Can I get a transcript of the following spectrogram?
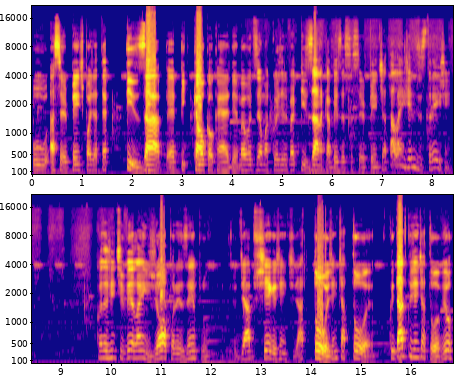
O, a serpente pode até pisar, é, picar o calcanhar dele, mas eu vou dizer uma coisa, ele vai pisar na cabeça dessa serpente. Já tá lá em Gênesis 3, gente. Quando a gente vê lá em Jó, por exemplo, o diabo chega, gente, à toa, gente à toa. Cuidado com gente à toa, viu?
